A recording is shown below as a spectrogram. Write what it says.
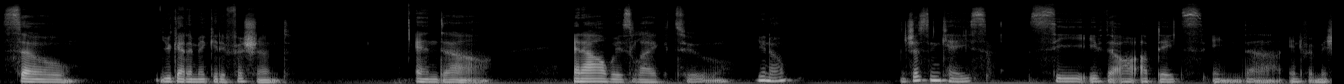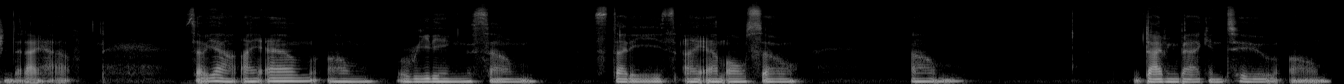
So you got to make it efficient. And uh, and I always like to, you know, just in case, see if there are updates in the information that I have. So yeah, I am um, reading some studies. I am also um, diving back into um,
